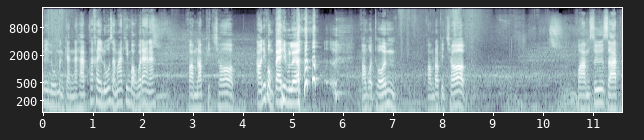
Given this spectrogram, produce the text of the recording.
ไม่รู้เหมือนกันนะครับ ถ้าใครรู้สามารถพิมพ์บอกไว้ได้นะ ความรับผิดชอบ เอานี่ผมแปลผิดหมดเลยความอดทน ความรับผิดชอบ ความซื่อสัตย์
